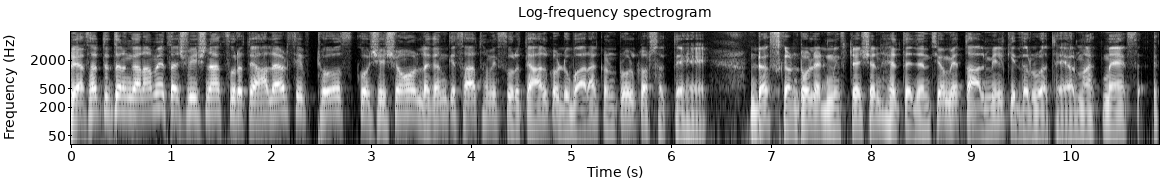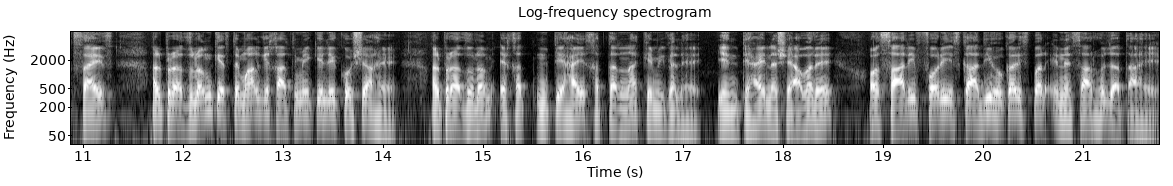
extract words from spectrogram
रियासत तेलंगाना में तशवीशनाक सूरत हाल और सिर्फ़ ठोस कोशिशों और लगन के साथ हम इस सूरत हाल को दोबारा कंट्रोल कर सकते हैं। ड्रग्स कंट्रोल एडमिनिस्ट्रेशन, हेल्थ एजेंसियों में तालमेल की ज़रूरत है और महकमा एक्साइज अल्पराजुलम के इस्तेमाल के खात्मे के लिए कोशियाँ हैं। अल्पराजुलम एक इंतहाई ख़तरनाक केमिकल है। ये इंतहाई नशावर है और सारी फौरी इसका आदि होकर इस पर इसार हो जाता है।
